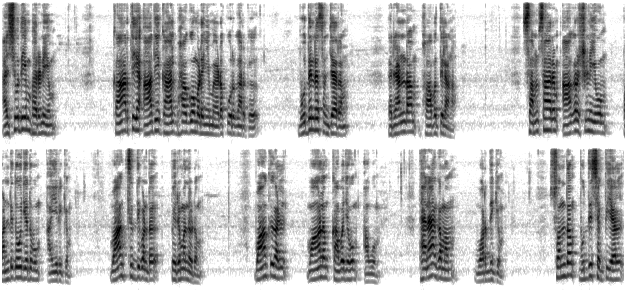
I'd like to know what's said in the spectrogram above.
അശ്വതിയും ഭരണിയും കാർത്തിക ആദ്യ കാൽഭാഗവും അടങ്ങിയ മേടക്കൂറുകാർക്ക് ബുധന്റെ സഞ്ചാരം രണ്ടാം ഭാവത്തിലാണ്. സംസാരം ആകർഷണീയവും പണ്ഡിതോചിതവും ആയിരിക്കും. വാക്സിദ്ധി കൊണ്ട് പെരുമ നേടും. വാക്കുകൾ വാളും കവചവും ആവും. ധനാഗമം വർദ്ധിക്കും. സ്വന്തം ബുദ്ധിശക്തിയാൽ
